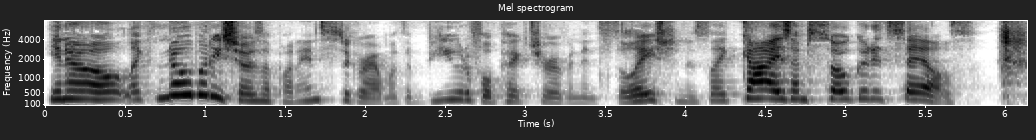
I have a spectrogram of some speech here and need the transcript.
you know, like nobody shows up on Instagram with a beautiful picture of an installation. It's like, guys, I'm so good at sales.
